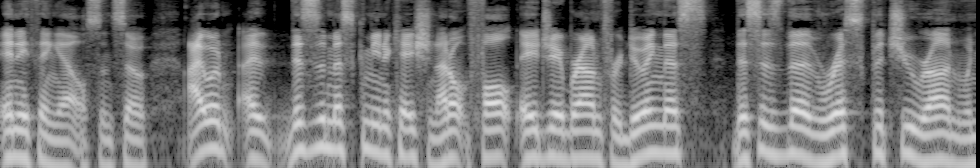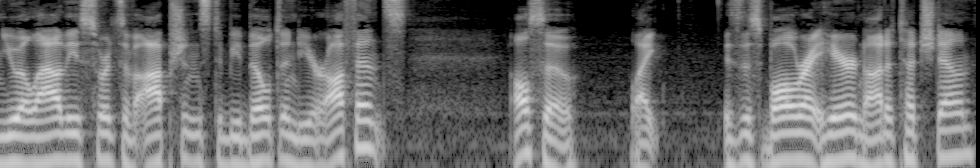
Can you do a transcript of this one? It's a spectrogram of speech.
anything else. And so I would I, this is a miscommunication. I don't fault AJ Brown for doing this. This is the risk that you run when you allow these sorts of options to be built into your offense. Also, like is this ball right here not a touchdown?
